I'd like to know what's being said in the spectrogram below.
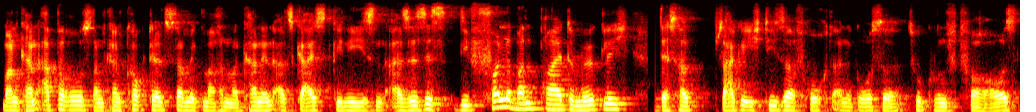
Man kann Aperos, man kann Cocktails damit machen, man kann ihn als Geist genießen. Also es ist die volle Bandbreite möglich. Deshalb sage ich dieser Frucht eine große Zukunft voraus.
